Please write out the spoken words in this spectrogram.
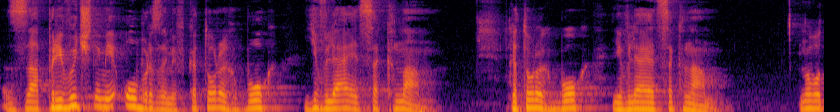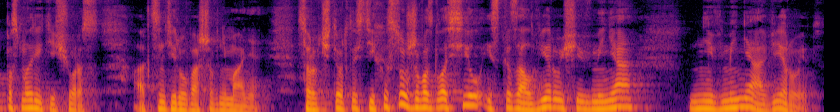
за привычными образами, в которых Бог является к нам. В которых Бог является к нам. Но вот посмотрите еще раз, акцентирую ваше внимание. 44 стих. «Иисус же возгласил и сказал, верующий в Меня не в Меня верует».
